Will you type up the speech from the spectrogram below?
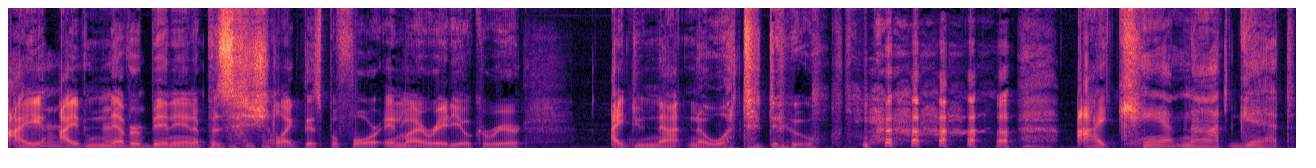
I I've never been in a position like this before in my radio career. I do not know what to do. I cannot get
